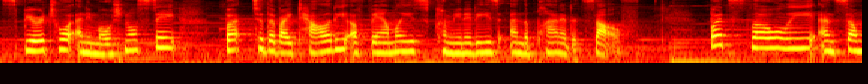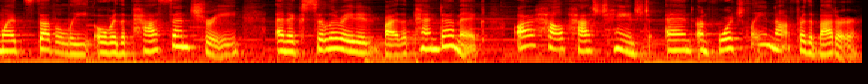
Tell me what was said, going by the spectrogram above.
spiritual, and emotional state, but to the vitality of families, communities, and the planet itself. But slowly and somewhat steadily over the past century, and accelerated by the pandemic, our health has changed, and unfortunately, not for the better.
